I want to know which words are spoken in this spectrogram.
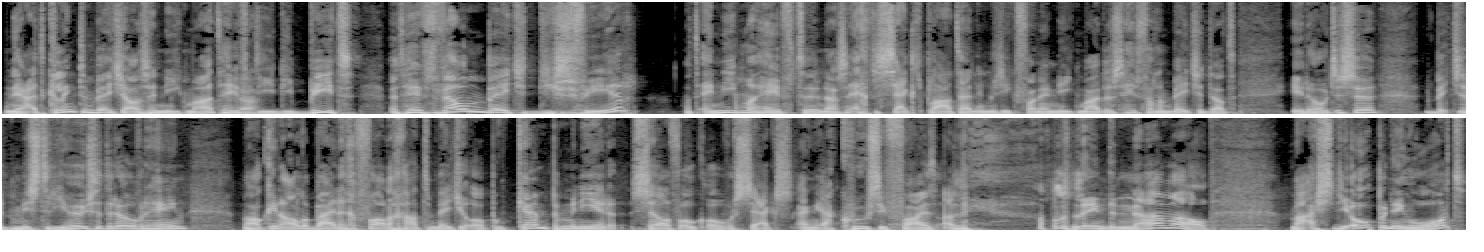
Ja, het klinkt een beetje als Enigma. Het heeft Ja. die, die beat. Het heeft wel een beetje die sfeer. Want Enigma heeft, eh, nou, dat is een echte seksplaat, hè, die muziek van Enigma. Dus het heeft wel een beetje dat erotische, een beetje het mysterieuze eroverheen. Maar ook in allebei de gevallen gaat het een beetje op een campe manier zelf ook over seks. En ja, Crucified, alleen, alleen de naam al. Maar als je die opening hoort,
